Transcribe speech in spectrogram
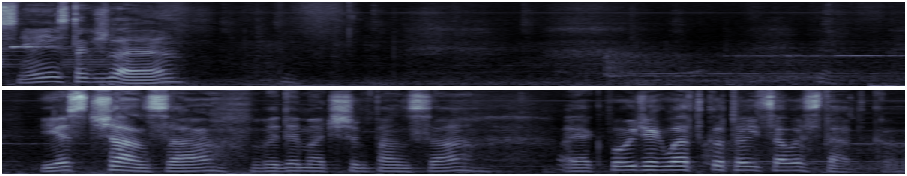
Więc nie jest tak źle. Jest szansa wydymać szympansa, a jak pójdzie gładko, to i całe statko.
